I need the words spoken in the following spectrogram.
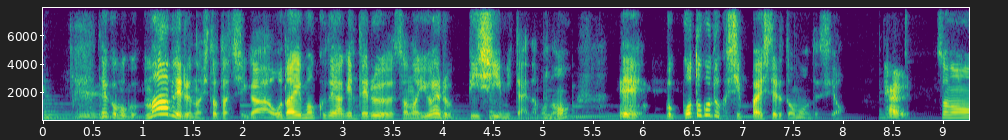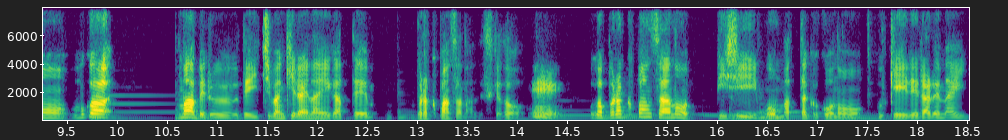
うんていうか僕、マーベルの人たちがお題目で挙げてる、そのいわゆる PC みたいなもので、僕、ことごとく失敗してると思うんですよ。はい。その、僕は、マーベルで一番嫌いな映画って、ブラックパンサーなんですけど、うん。僕はブラックパンサーの PC も全くこの受け入れられない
